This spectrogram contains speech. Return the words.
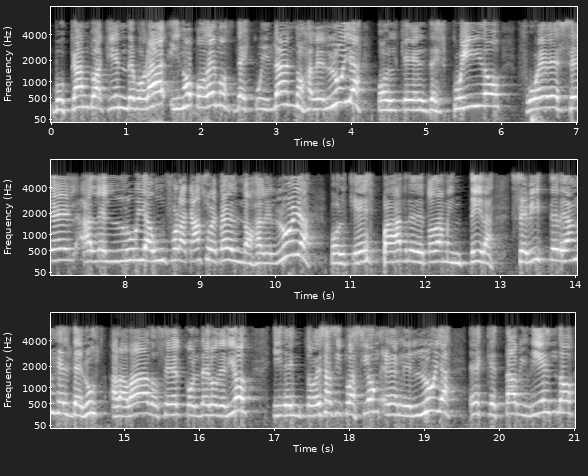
buscando a quien devorar y no podemos descuidarnos. Aleluya, porque el descuido puede ser, aleluya, un fracaso eterno. Aleluya porque es padre de toda mentira, se viste de ángel de luz, alabado sea el Cordero de Dios, y dentro de esa situación, aleluya, es que está viviendo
